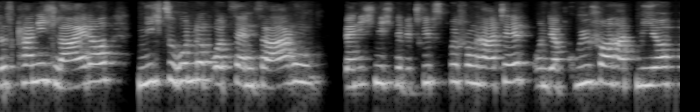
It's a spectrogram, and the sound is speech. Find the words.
Das kann ich leider nicht zu 100 Prozent sagen, wenn ich nicht eine Betriebsprüfung hatte und der Prüfer hat mir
